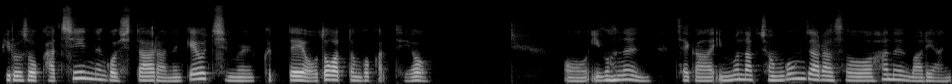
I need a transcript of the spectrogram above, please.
비로소 가치 있는 것이다 라는 깨우침을 그때 얻어갔던 것 같아요. 어, 이거는 제가 인문학 전공자라서 하는 말이 아니,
